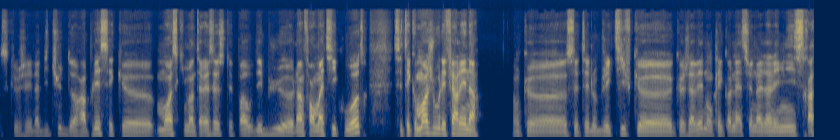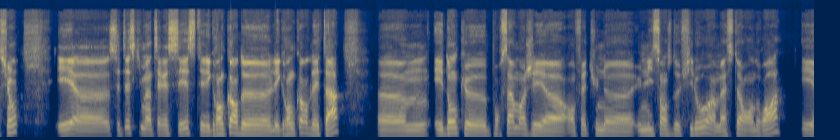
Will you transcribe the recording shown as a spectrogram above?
ce que j'ai l'habitude de rappeler, c'est que moi, ce qui m'intéressait, ce n'était pas au début l'informatique ou autre, c'était que moi, je voulais faire l'ENA. Donc, c'était l'objectif que, que j'avais, donc l'École nationale d'administration. Et c'était ce qui m'intéressait, c'était les grands corps de les grands corps l'État. et donc, pour ça, moi, j'ai en fait une, une, licence de philo, un master en droit. Et,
